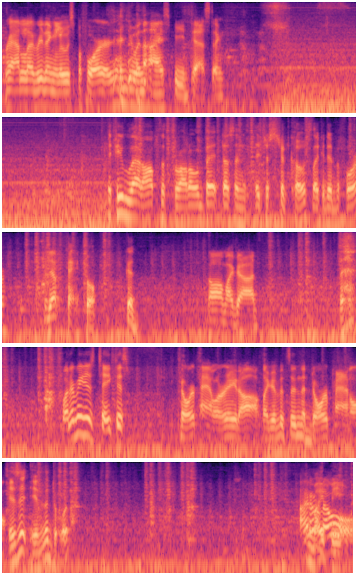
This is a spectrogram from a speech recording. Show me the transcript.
Rattle everything loose before doing the high speed testing. If you let off the throttle a bit, doesn't it just should coast like it did before? Yep. Okay, cool. Good. Oh my god. Why don't we just take this door panel right off? Like if it's in the door panel. Is it in the door? I don't might be. know.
